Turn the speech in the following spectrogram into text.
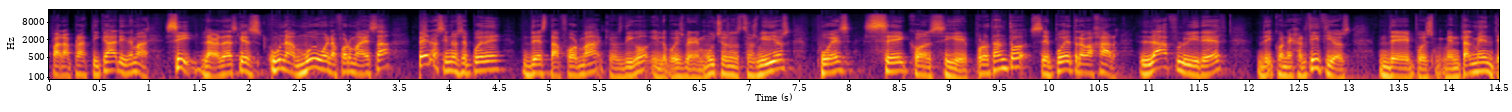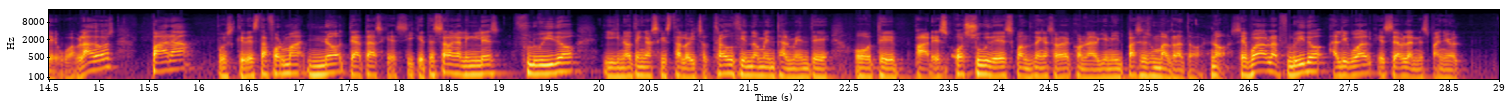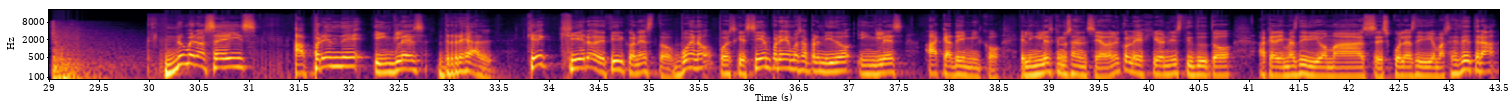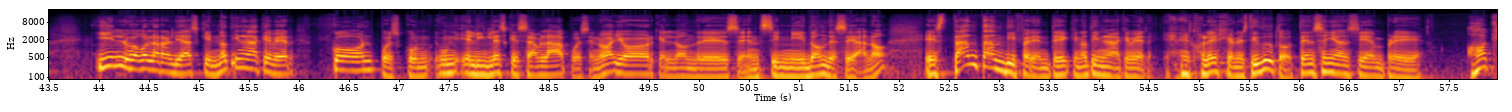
para practicar y demás. Sí, la verdad es que es una muy buena forma esa, pero si no se puede de esta forma, que os digo, y lo podéis ver en muchos de nuestros vídeos, pues se consigue. Por lo tanto, se puede trabajar la fluidez de, con ejercicios de, pues, mentalmente o hablados para pues que de esta forma no te atasques y que te salga el inglés fluido y no tengas que estarlo dicho traduciendo mentalmente o te pares o sudes cuando tengas que hablar con alguien y pases un mal rato. No, se puede hablar fluido al igual que se habla en español. Número 6. Aprende inglés real. ¿Qué quiero decir con esto? Bueno, pues que siempre hemos aprendido inglés académico, el inglés que nos han enseñado en el colegio, en el instituto, academias de idiomas, escuelas de idiomas, etc. Y luego la realidad es que no tiene nada que ver con, pues, con el inglés que se habla pues, en Nueva York, en Londres, en Sydney, donde sea, ¿no? Es tan, tan diferente que no tiene nada que ver. En el colegio, en el instituto, te enseñan siempre, ok,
